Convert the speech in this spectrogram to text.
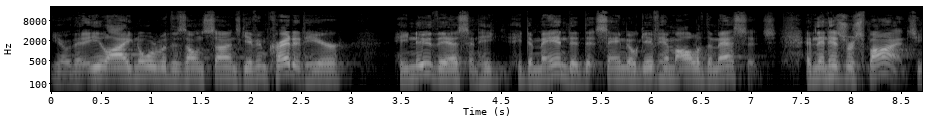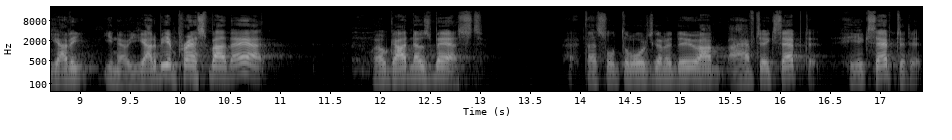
you know, that Eli ignored with his own sons, give him credit here. He knew this and he, he demanded that Samuel give him all of the message. And then his response, you got to, you know, you got to be impressed by that. Well, God knows best. That's what the Lord's going to do. I, I have to accept it. He accepted it.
